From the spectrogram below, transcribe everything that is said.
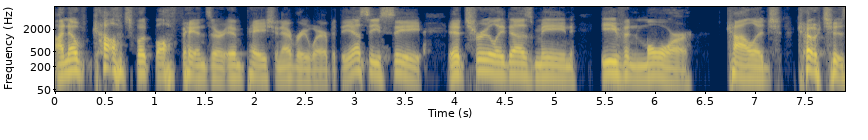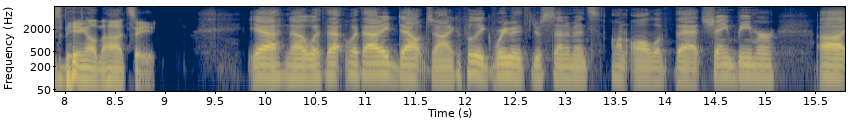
I know college football fans are impatient everywhere, but the SEC, it truly does mean even more college coaches being on the hot seat. Yeah, no, without without a doubt, John. I completely agree with your sentiments on all of that. Shane Beamer uh,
